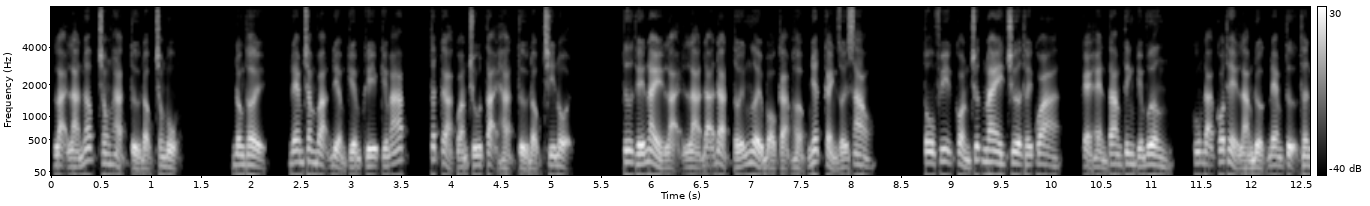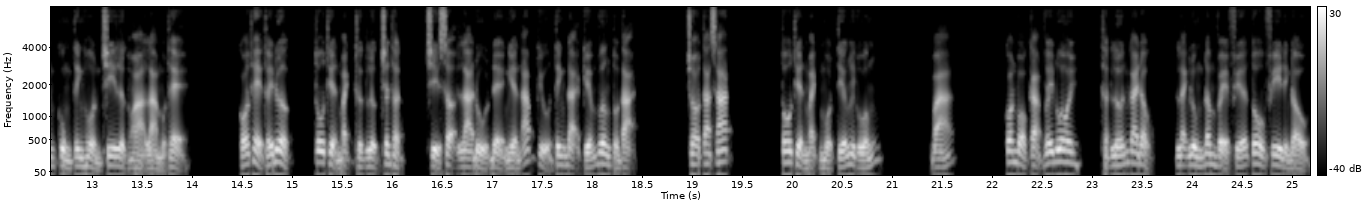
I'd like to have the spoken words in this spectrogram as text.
lại là nấp trong hạt tử độc trong bụng. Đồng thời, đem trăm vạn điểm kiếm khí kiếm áp, tất cả quán chú tại hạt tử độc chi nội tư thế này lại là đã đạt tới người bỏ cảm hợp nhất cảnh giới sao? Tô phi còn trước nay chưa thấy qua, kẻ hèn tam tinh kiếm vương cũng đã có thể làm được đem tự thân cùng tinh hồn chi lực hòa làm một thể. Có thể thấy được, tô thiển mạch thực lực chân thật, chỉ sợ là đủ để nghiền áp cựu tinh đại kiếm vương tồn tại. Cho ta sát. Tô thiển mạch một tiếng lịch uống. Bá. Con bò cạp vây đuôi, thật lớn gai độc, lạnh lùng đâm về phía tô phi đỉnh đầu.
